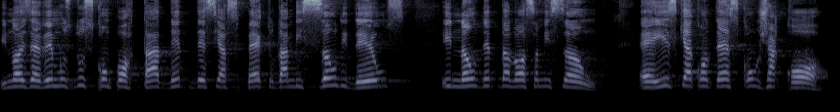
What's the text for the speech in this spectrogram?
E nós devemos nos comportar dentro desse aspecto da missão de Deus e não dentro da nossa missão. É isso que acontece com Jacó.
